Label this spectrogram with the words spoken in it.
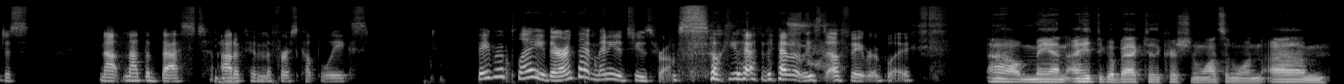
just not not the best mm-hmm. out of him the first couple weeks. Favorite play, there aren't that many to choose from, so you have to have at least a favorite play. Oh man, I hate to go back to the Christian Watson one. Um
